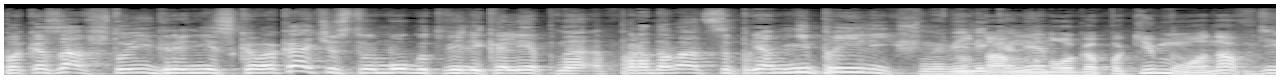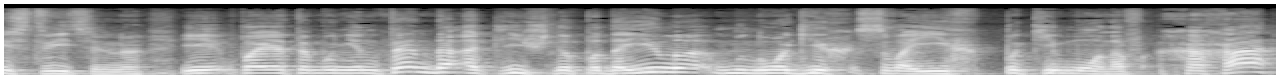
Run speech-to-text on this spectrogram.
показав, что игры низкого качества могут великолепно продаваться, прям неприлично Там много покемонов. Действительно. И поэтому Nintendo отлично подоила многих своих покемонов. Ха-ха.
